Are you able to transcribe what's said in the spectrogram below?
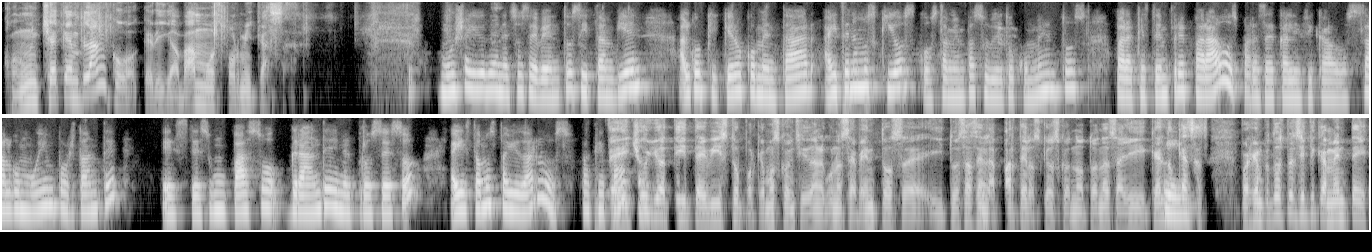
con un cheque en blanco que diga, vamos por mi casa. Mucha ayuda en esos eventos y también algo que quiero comentar, ahí tenemos kioscos también para subir documentos, para que estén preparados para ser calificados. Es algo muy importante, este es un paso grande en el proceso ahí estamos para ayudarlos, para que De hecho, yo a ti te he visto porque hemos coincidido en algunos eventos eh, y tú estás en la parte de los kioscos, ¿no? Tú andas ahí. ¿Qué es lo que haces? Por ejemplo, tú específicamente,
